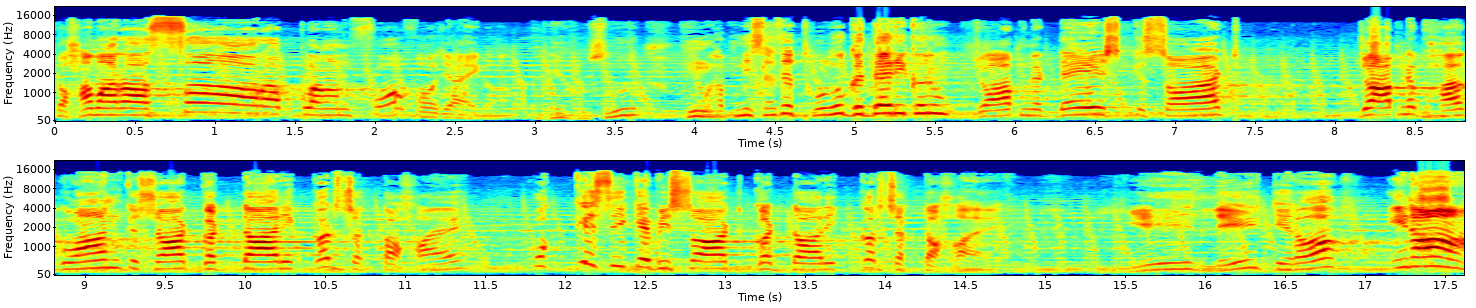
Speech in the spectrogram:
तो हमारा सारा प्लान फ्लॉप हो जाएगा અરે હુજૂર હું આપની સાથે થોડો ગદ્દારી કરું जो आपने देश के साथ जो आपने भगवान के साथ गद्दारी कर सकता है वो किसी के भी साथ गद्दारी कर सकता है ये ले तेरा इनाम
